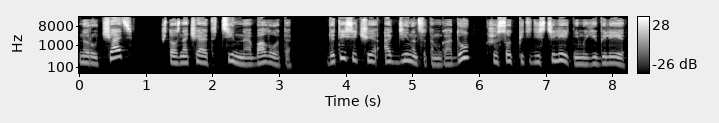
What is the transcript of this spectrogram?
«наручать», что означает «тинное болото», в 2011 году к 650-летнему юбилею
